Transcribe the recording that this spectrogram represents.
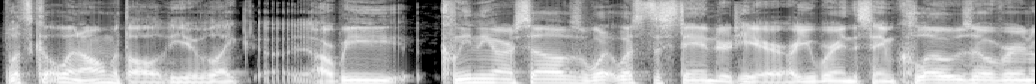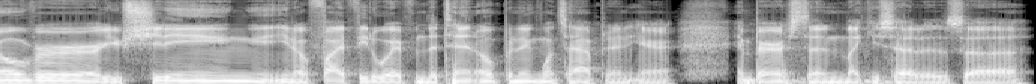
What's going on with all of you? Like, are we cleaning ourselves? What What's the standard here? Are you wearing the same clothes over and over? Are you shitting? You know, five feet away from the tent opening. What's happening here? Embarrassing, like you said, is uh,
